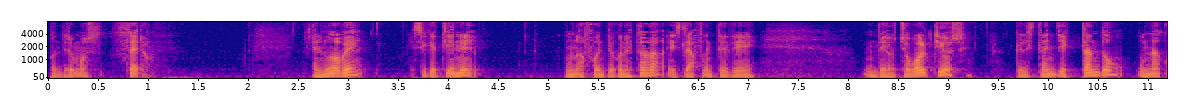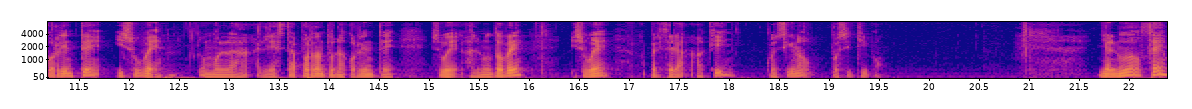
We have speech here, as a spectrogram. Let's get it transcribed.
pondremos 0. El nudo B sí que tiene una fuente conectada, es la fuente de, de 8 voltios que le está inyectando una corriente I sub B. Como le está aportando una corriente sube al nudo B y sube aparecerá aquí con signo positivo. Y al nudo C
